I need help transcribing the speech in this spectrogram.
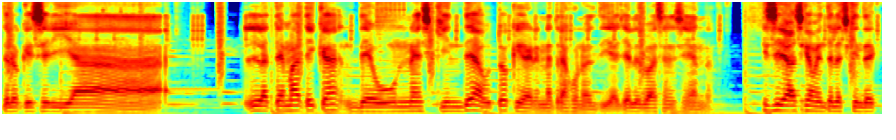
De lo que sería la temática de una skin de auto que Arena trajo unos días. Ya les estar enseñando. Que sería básicamente la skin de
